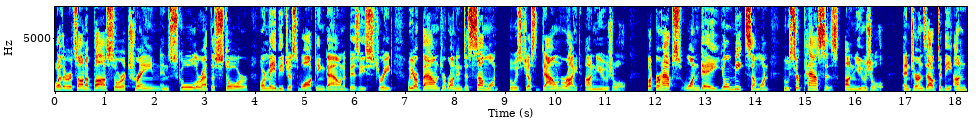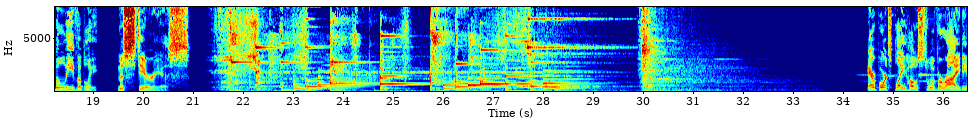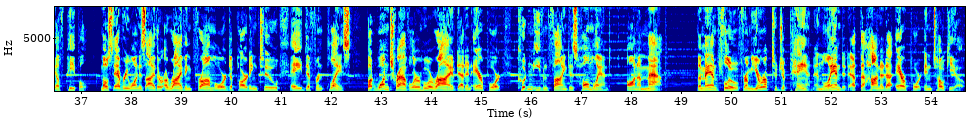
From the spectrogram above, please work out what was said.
Whether it's on a bus or a train, in school or at the store, or maybe just walking down a busy street, we are bound to run into someone who is just downright unusual. But perhaps one day you'll meet someone who surpasses unusual and turns out to be unbelievably mysterious. Airports play host to a variety of people. Most everyone is either arriving from or departing to a different place. But one traveler who arrived at an airport couldn't even find his homeland on a map. The man flew from Europe to Japan and landed at the Haneda Airport in Tokyo.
